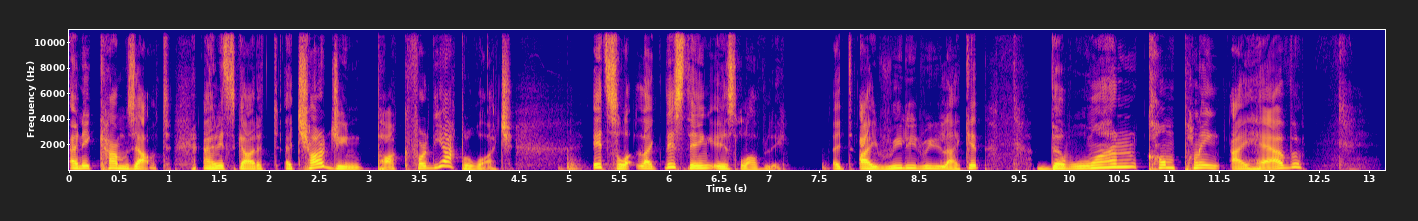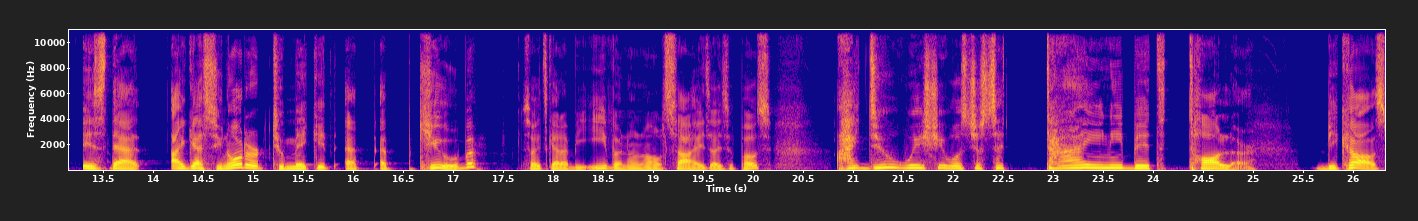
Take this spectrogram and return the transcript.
and it comes out, and it's got a, a charging puck for the Apple Watch. It's lo- like this thing is lovely. It, I really really like it. The one complaint I have is that I guess in order to make it a, a cube, so it's gotta be even on all sides, I suppose. I do wish it was just a tiny bit taller because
